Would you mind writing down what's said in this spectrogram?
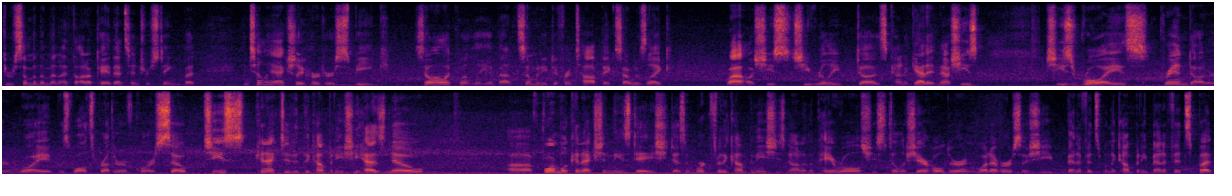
through some of them, and I thought, okay, that's interesting. But until I actually heard her speak so eloquently about so many different topics, I was like, wow, she's she really does kind of get it. Now she's she's Roy's granddaughter. Roy was Walt's brother, of course. So she's connected to the company. She has no uh, formal connection these days. She doesn't work for the company. She's not on the payroll. She's still a shareholder and whatever. So she benefits when the company benefits. But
